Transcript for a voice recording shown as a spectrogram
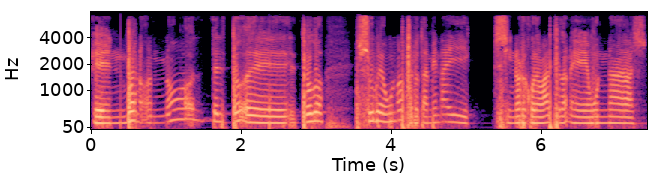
en- bueno, no del to- eh, todo sube uno, pero también hay, si no recuerdo mal, perdón, eh, unas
